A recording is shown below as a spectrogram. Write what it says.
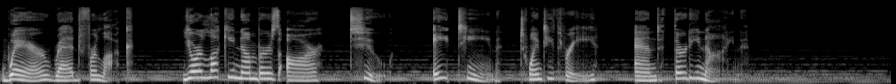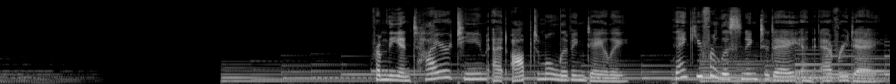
Wear red for luck. Your lucky numbers are 2, 18, 23, and 39. From the entire team at Optimal Living Daily, thank you for listening today and every day.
